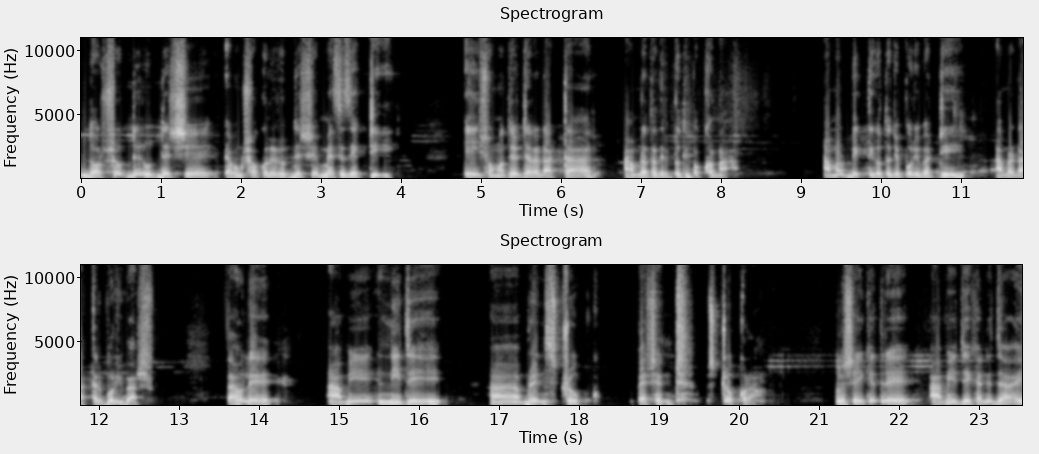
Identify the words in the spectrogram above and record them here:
দর্শকদের উদ্দেশ্যে এবং সকলের উদ্দেশ্যে মেসেজ একটি। এই সমাজের যারা ডাক্তার আমরা তাদের প্রতিপক্ষ না। আমার ব্যক্তিগত যে পরিবারটি আমরা ডাক্তার পরিবার। তাহলে আমি নিজে ব্রেন স্ট্রোক পেশেন্ট স্ট্রোক করা। সেই ক্ষেত্রে আমি যেখানে যাই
